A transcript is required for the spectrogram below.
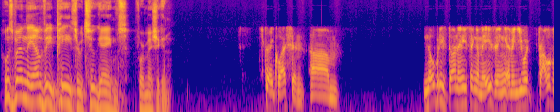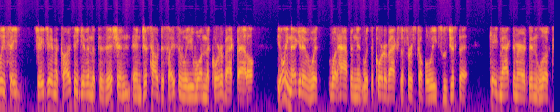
Who's been the MVP through two games for Michigan? It's a great question. Um, nobody's done anything amazing. I mean, you would probably say J.J. McCarthy, given the position and just how decisively he won the quarterback battle. The only negative with what happened with the quarterbacks the first couple of weeks was just that Cade McNamara didn't look –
